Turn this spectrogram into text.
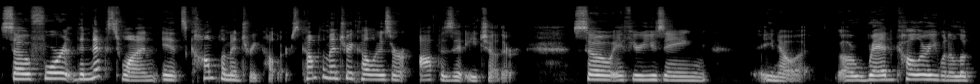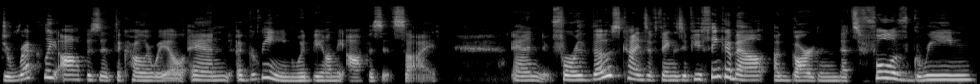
So for the next one, it's complementary colors. Complementary colors are opposite each other. So if you're using, you know, a red color, you want to look directly opposite the color wheel, and a green would be on the opposite side. And for those kinds of things, if you think about a garden that's full of green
